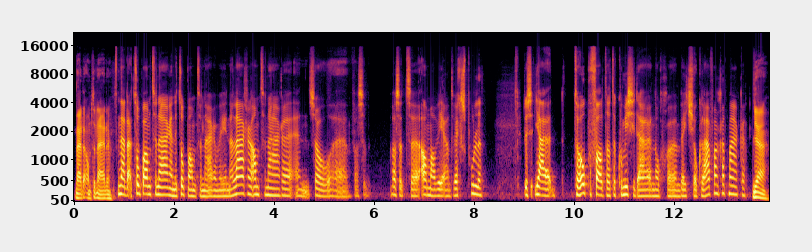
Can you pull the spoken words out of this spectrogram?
naar de ambtenaren. naar de topambtenaren en de topambtenaren weer naar lagere ambtenaren. En zo eh, was, het- was het eh, allemaal weer aan het wegspoelen. Dus ja, te hopen valt dat de commissie daar nog eh, een beetje chocola van gaat maken. Ja,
